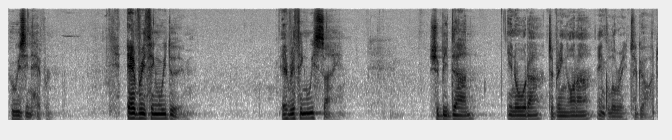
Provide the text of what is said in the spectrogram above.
who is in heaven. Everything we do, everything we say, should be done in order to bring honour and glory to God.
